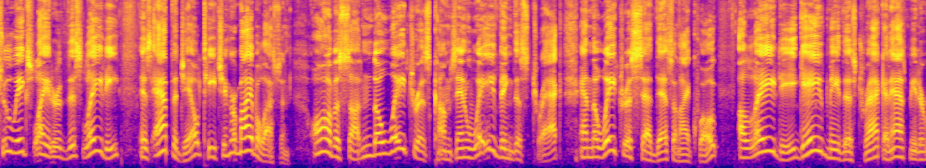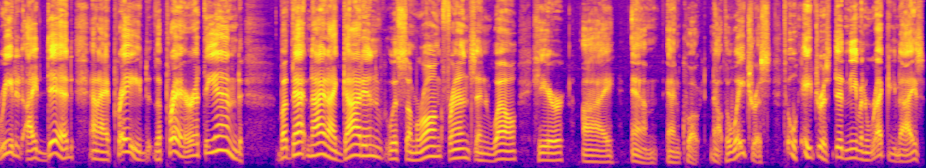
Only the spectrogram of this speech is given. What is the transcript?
two weeks later, this lady is at the jail teaching her Bible lesson all of a sudden the waitress comes in waving this tract, and the waitress said this, and I quote, a lady gave me this tract and asked me to read it. I did, and I prayed the prayer at the end. But that night I got in with some wrong friends, and well, here I am. End quote. Now the waitress, the waitress didn't even recognize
